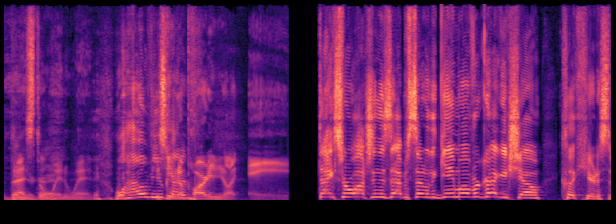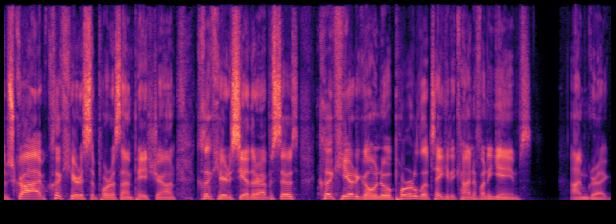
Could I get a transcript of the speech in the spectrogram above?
then that's the win-win. Well, how have you you kind at a of party and you're like, hey, Thanks for watching this episode of the Game Over Greggy Show. Click here to subscribe. Click here to support us on Patreon. Click here to see other episodes. Click here to go into a portal to take you to kind of funny games. I'm Greg.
